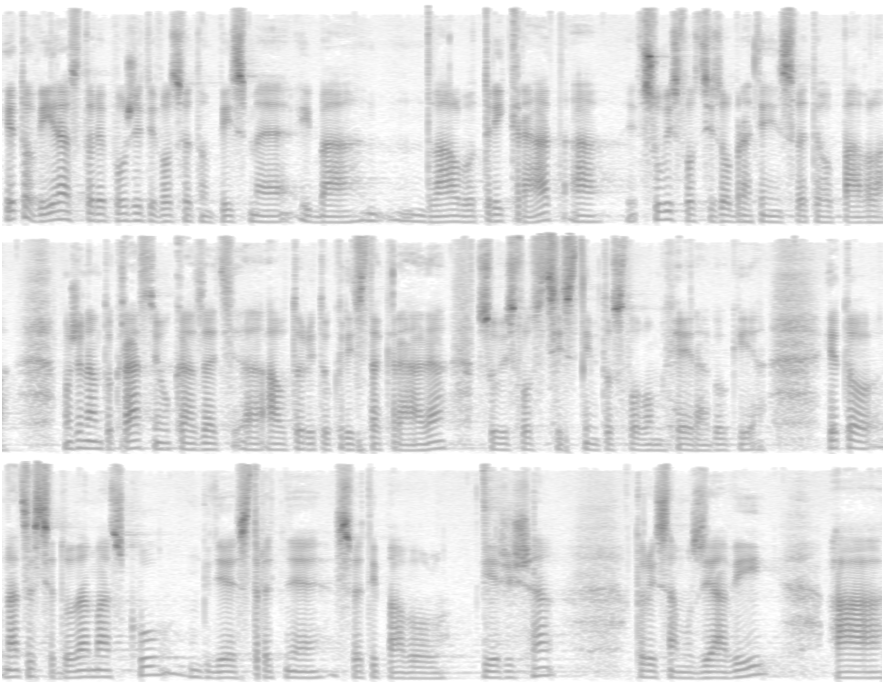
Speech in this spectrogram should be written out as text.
je to výraz, ktorý je použitý vo Svetom písme iba dva alebo trikrát a v súvislosti s obratením svätého Pavla. Môže nám to krásne ukázať e, autoritu Krista kráľa v súvislosti s týmto slovom cheiragogia. Je to na ceste do Damasku, kde stretne svätý Pavol Ježiša, ktorý sa mu zjaví a e,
